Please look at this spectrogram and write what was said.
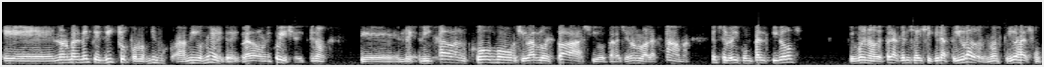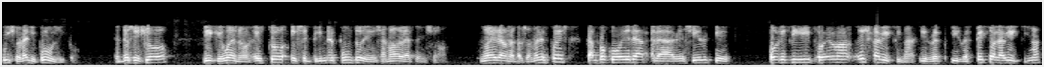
Eh, normalmente dicho por los mismos amigos míos que declararon el juicio, dijeron que le explicaban cómo llevarlo despacio, para llevarlo a la cama, eso lo dijo un tal Quirós, que bueno, después la querella dice que era privado, no es privado, es un juicio oral y público. Entonces yo dije, bueno, esto es el primer punto de llamado de atención. No era una persona. Después tampoco era para decir que pobre tipo, es una víctima y, y respeto a la víctima,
